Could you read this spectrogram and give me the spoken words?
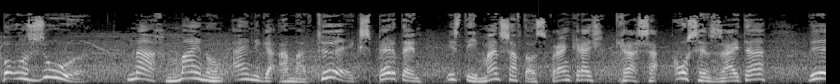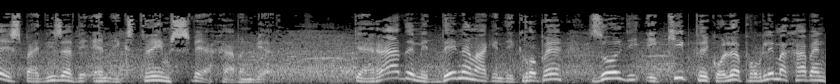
Bonjour! Nach Meinung einiger Amateurexperten ist die Mannschaft aus Frankreich krasser Außenseiter, der es bei dieser WM extrem schwer haben wird. Gerade mit Dänemark in die Gruppe soll die Equipe Tricolore Probleme haben,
